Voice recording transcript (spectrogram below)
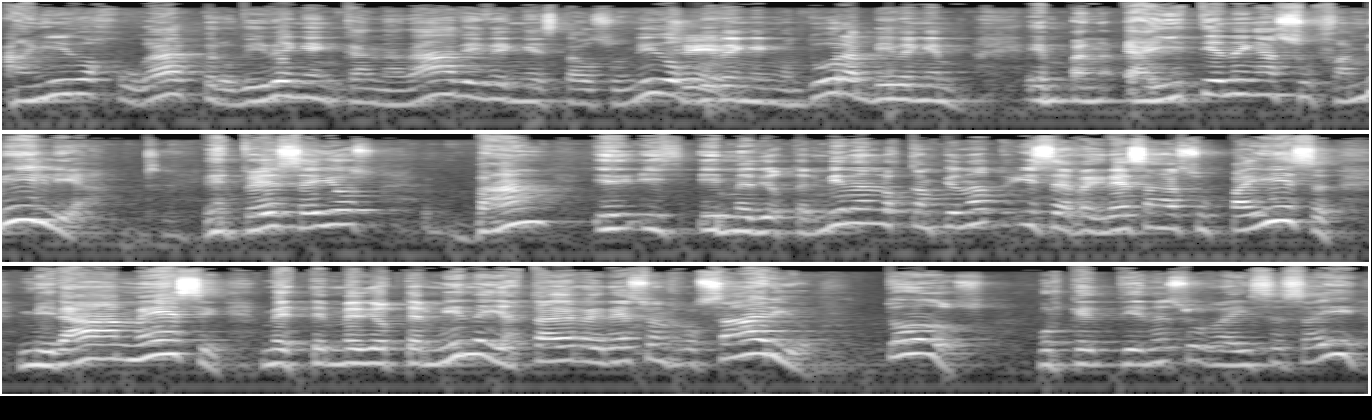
han ido a jugar, pero viven en Canadá, viven en Estados Unidos, viven en Honduras, viven en, en ahí tienen a su familia. Entonces ellos van y, medio terminan los campeonatos y se regresan a sus países. Mira a Messi, medio termina y ya está de regreso en Rosario. Todos porque tienen sus raíces ahí.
